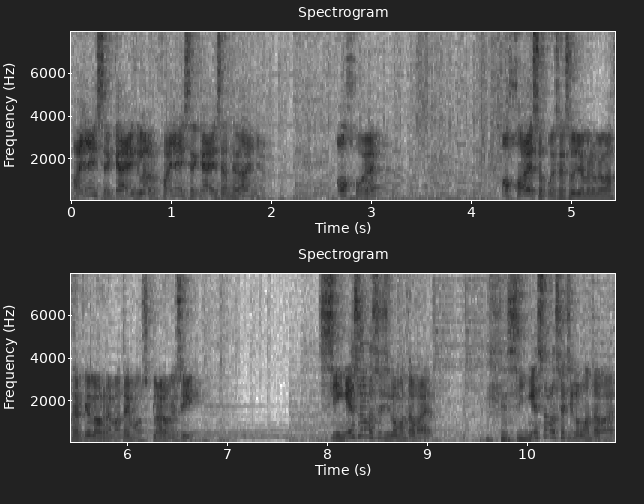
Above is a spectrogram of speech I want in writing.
Falla y se cae, claro. Falla y se cae, se hace daño. Ojo, ¿eh? Ojo a eso, pues eso yo creo que va a hacer que lo rematemos. Claro que sí. Sin eso no sé si lo mataba, ¿eh? Sin eso no sé si lo mataba, ¿eh?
